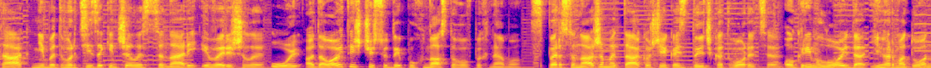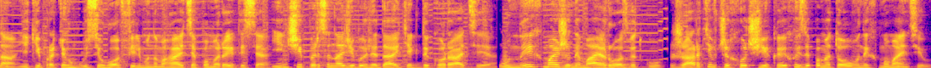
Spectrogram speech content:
так, ніби творці закінчили сценарій і вирішили: ой, а давайте ще сюди пухнастого впихнемо. З персонажами також якась дичка твориться. Окрім Ллойда і Гармадона, які протягом усього фільму намагаються помиритися, інші персонажі виглядають як декорація. У них майже немає розвитку, жартів чи хоч якихось запам'ятовуваних моментів.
